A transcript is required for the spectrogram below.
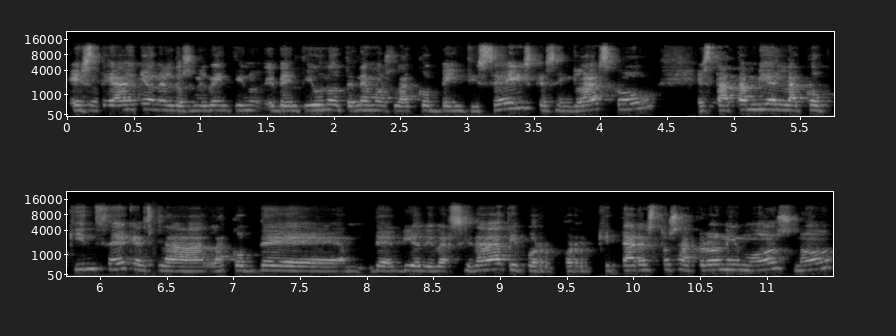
este año, en el 2021, tenemos la COP26, que es en Glasgow. Está también la COP15, que es la, COP de, biodiversidad. Y por, quitar estos acrónimos, ¿no?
